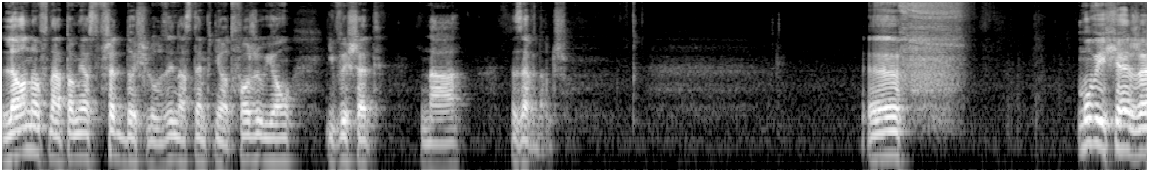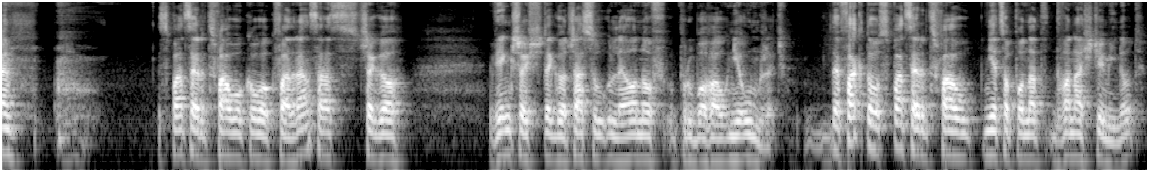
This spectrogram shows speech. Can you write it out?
Leonow natomiast wszedł do śluzy, następnie otworzył ją i wyszedł na zewnątrz. Mówi się, że spacer trwał około kwadransa, z czego większość tego czasu Leonow próbował nie umrzeć. De facto spacer trwał nieco ponad 12 minut.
